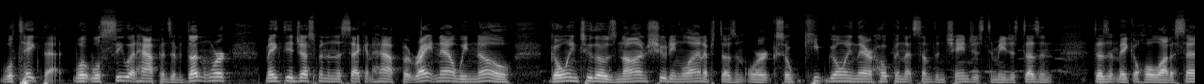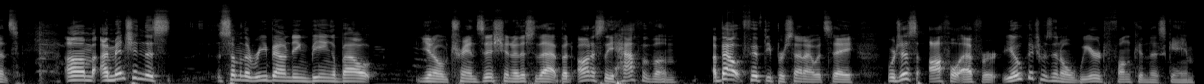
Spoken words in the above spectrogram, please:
we'll take that. We'll, we'll see what happens. If it doesn't work, make the adjustment in the second half. But right now, we know going to those non-shooting lineups doesn't work. So keep going there, hoping that something changes. To me, just doesn't doesn't make a whole lot of sense. Um, I mentioned this some of the rebounding being about you know, transition or this or that. But honestly, half of them, about 50%, I would say, were just awful effort. Jokic was in a weird funk in this game,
